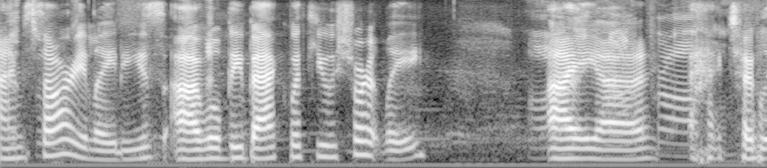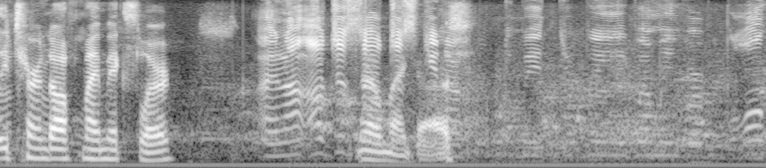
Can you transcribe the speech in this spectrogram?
I'm That's sorry, ladies. I will be back with you shortly. I right, not a uh I totally not a turned off my Mixlr. And I'll, I'll just, Oh I'll my just, you know, gosh. we, we, when we were all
